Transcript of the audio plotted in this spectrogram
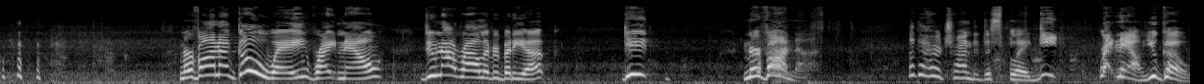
Nirvana, go away right now. Do not rile everybody up. Get Nirvana. Look at her trying to display. Get right now. You go.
